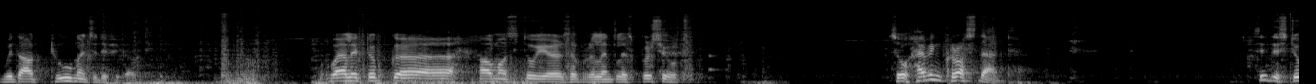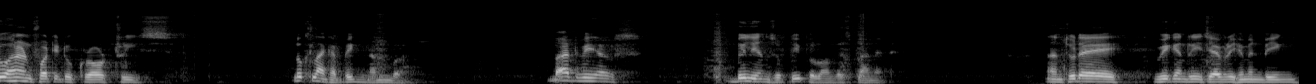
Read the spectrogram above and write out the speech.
without too much difficulty. Well, it took uh, almost two years of relentless pursuit. So having crossed that, see this 242 crore trees looks like a big number, but we are billions of people on this planet. And today, we can reach every human being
